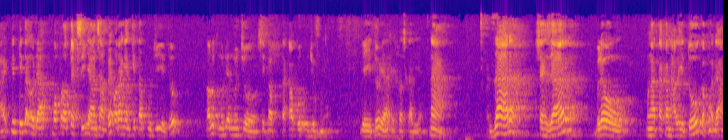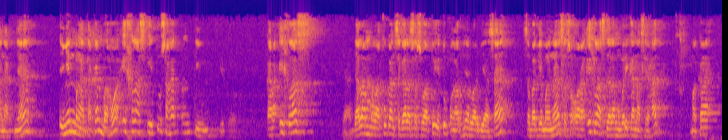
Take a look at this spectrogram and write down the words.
Nah, kita udah mau proteksi jangan sampai orang yang kita puji itu lalu kemudian muncul sikap takabur ujungnya. Yaitu ya ikhlas kalian. Nah, Zar, Syekh Zar, beliau mengatakan hal itu kepada anaknya ingin mengatakan bahwa ikhlas itu sangat penting gitu. Karena ikhlas Ya, dalam melakukan segala sesuatu itu pengaruhnya luar biasa. Sebagaimana seseorang ikhlas dalam memberikan nasihat, maka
